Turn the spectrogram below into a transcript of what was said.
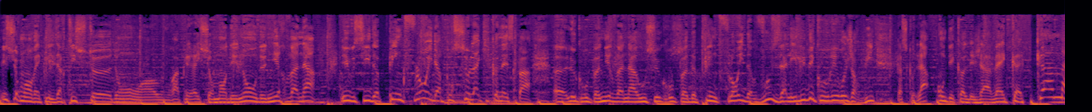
et sûrement avec les artistes dont euh, vous rappellerez sûrement des noms de Nirvana et aussi de Pink Floyd. Pour ceux-là qui connaissent pas euh, le groupe Nirvana ou ce groupe de Pink Floyd, vous allez le découvrir aujourd'hui parce que là on décolle déjà avec Come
